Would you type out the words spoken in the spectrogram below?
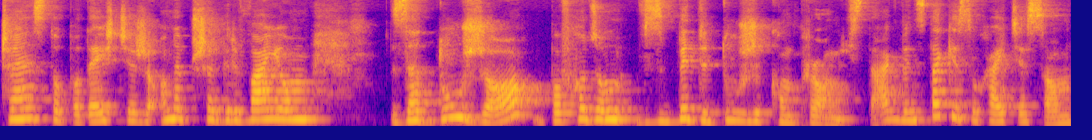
często podejście, że one przegrywają za dużo, bo wchodzą w zbyt duży kompromis, tak? Więc takie, słuchajcie, są,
